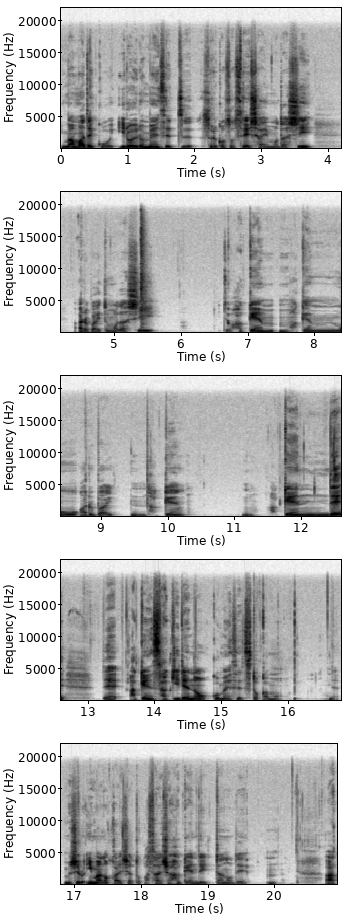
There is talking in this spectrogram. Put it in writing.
今までこういろいろ面接それこそ正社員もだしアルバイトもだし一応派遣、うん、派遣もアルバイト、うん、派遣、うん、派遣でで派遣先でのご面接とかも、ね、むしろ今の会社とか最初派遣で行ったので、うん、あっ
